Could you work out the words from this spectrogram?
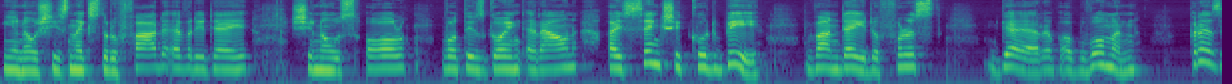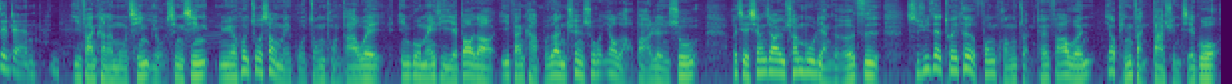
you know, she's next to the father every day. She knows all what is going around. I think she could be one day the first girl, a woman. President. 伊凡卡的母亲有信心女儿会坐上美国总统大位。英国媒体也报道，伊凡卡不断劝说要老爸认输，而且相较于川普两个儿子持续在推特疯狂转推发文，要平反大选结果，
